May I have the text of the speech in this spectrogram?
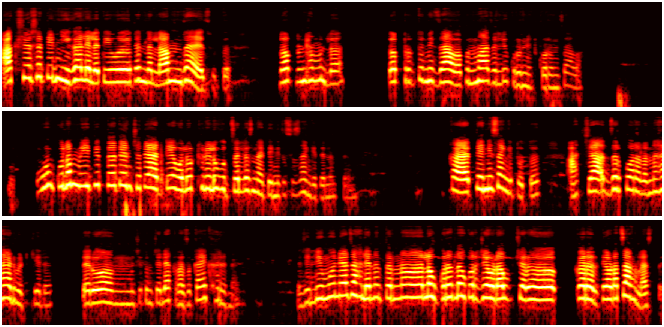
अक्षरशः ते निघालेलं ते त्यांना लांब जायचं होतं. डॉक्टरला म्हटलं डॉक्टर तुम्ही जावा पण माझं लिकरू नीट करून जावा. उंकुला मी तिथं त्यांच्या त्या टेबलवर ठेवलेलं उचललंच नाही त्यांनी तसं सांगितल्यानंतर का त्यांनी सांगितलं होतं आजच्या आज जर पोराला नाही ॲडमिट केलं तर म्हणजे तुमच्या लेकराचं काय खरं नाही. म्हणजे लिमोनिया झाल्यानंतर न लवकरात लवकर जेवढा उपचार करल तेवढा चांगला असतं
